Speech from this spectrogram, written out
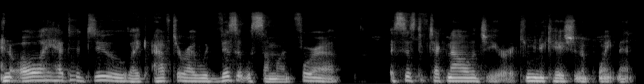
And all I had to do, like after I would visit with someone for a assistive technology or a communication appointment,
